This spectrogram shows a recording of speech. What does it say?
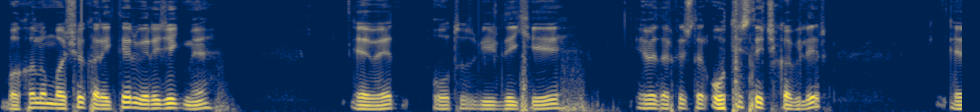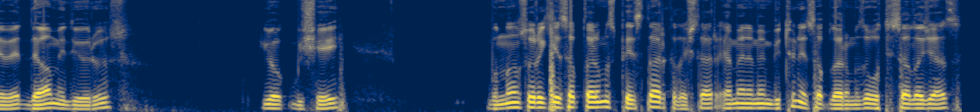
Bakalım başka karakter verecek mi? Evet. 31'deki Evet arkadaşlar Otis de çıkabilir. Evet devam ediyoruz. Yok bir şey. Bundan sonraki hesaplarımız PES'te arkadaşlar. Hemen hemen bütün hesaplarımıza Otis alacağız.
